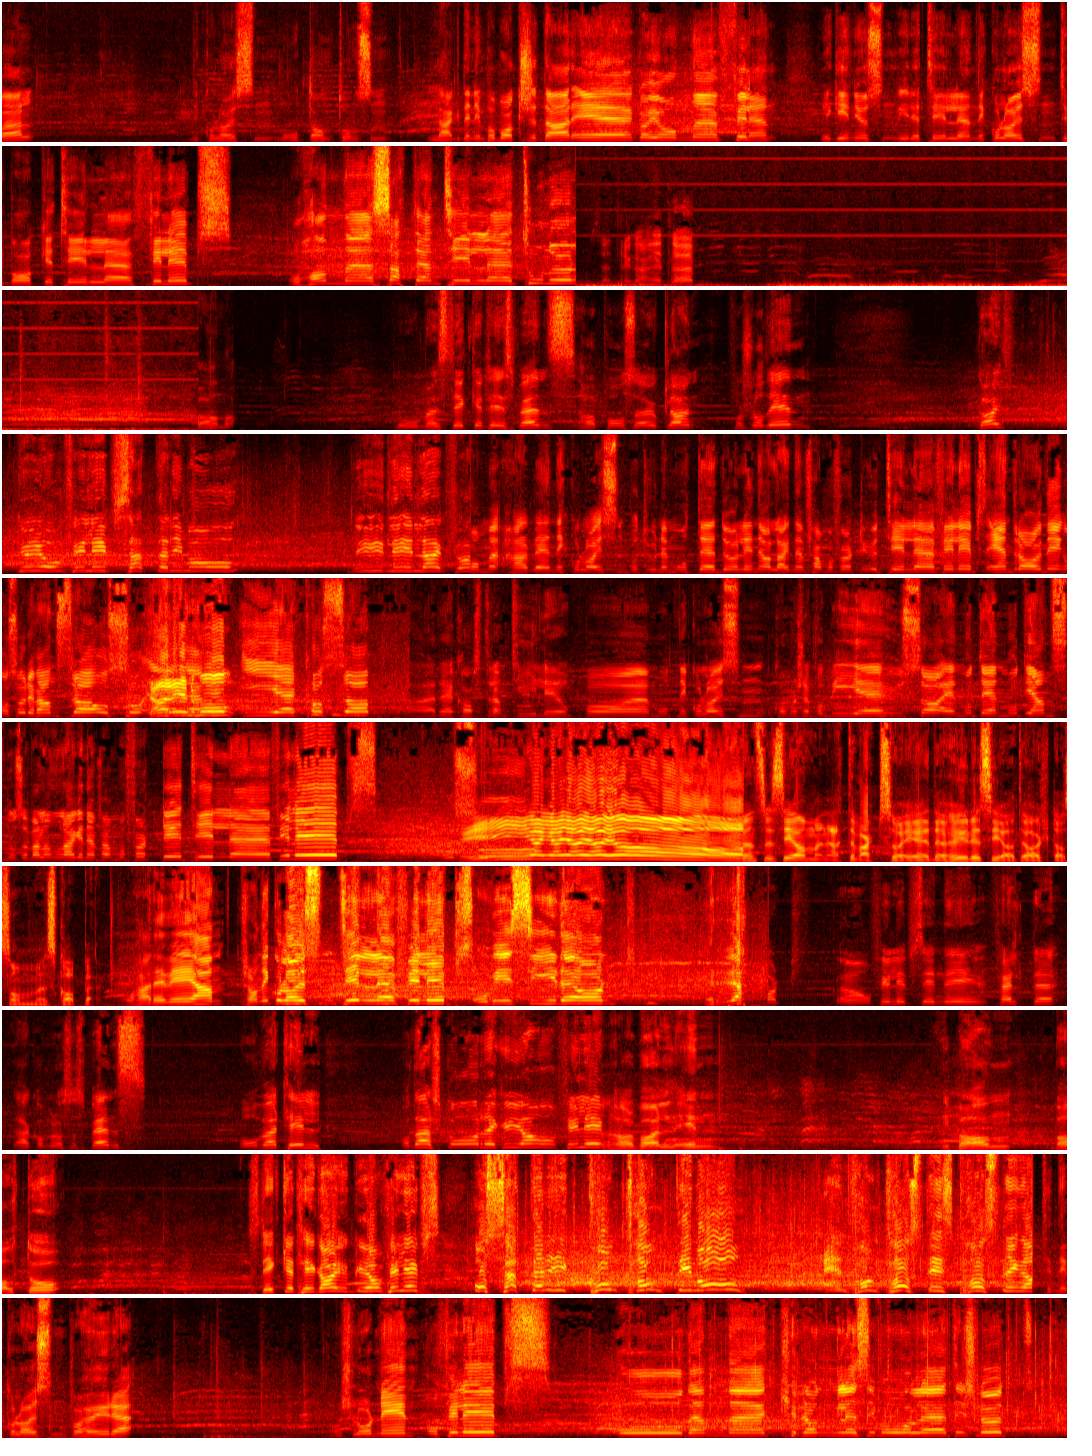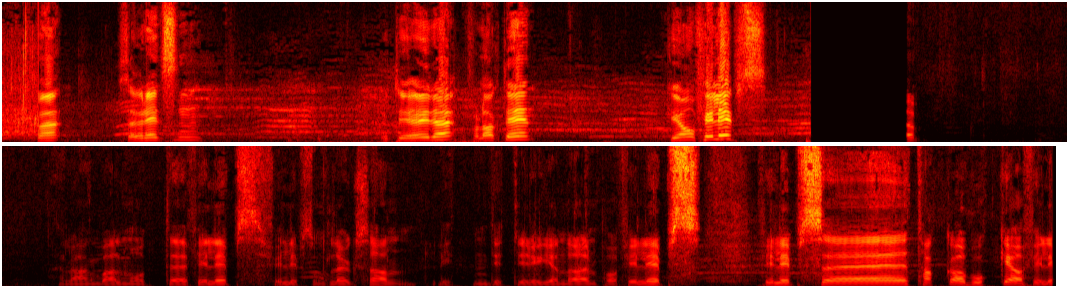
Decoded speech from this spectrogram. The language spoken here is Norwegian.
Vel. Nikolaisen mot Antonsen. Legger den inn på bakerste. Der er Gajon Philip. Reginiussen videre til eh, Nikolaisen. Tilbake til Philips Phillips. Og han eh, setter en til eh, 2-0. Setter i gang et løp. Bana. Nordmenn stikker til Spens, har på seg Aukland, får slått inn. Guy Guillaume Phillips setter den i mål! Nydelig innlegg fra Kommer her ved Nikolaisen på tur ned mot eh, dørlinja. Legger den 45 ut til Philips. Én En dragning, og så er det venstre. Og så er det mål! i eh, kassa. Her eh, kaster de tidlig opp eh, mot Nikolaisen. Kommer seg forbi eh, Husa. En mot en mot Jensen. Og så velger han å legge den 45 til Philips. Ja, ja, ja, ja, ja! Venstresida, men etter hvert så er det høyresida til Alta som skaper. Og her er vi igjen. Fra Nikolaisen til Philips, Og vi sier det, Arnt. Rett Guillaume Phillips inn i feltet. Der kommer også Spens. Over til Og der skårer Guillaume Phillips. Han har ballen inn i banen. Balto. Stikker til Guillaume Phillips og setter i kontant i mål! En fantastisk pasning til Nicolaisen på høyre. Han slår den inn, og Phillips. Og den eh, krangles i mål til slutt. Severinsen. Ut til høyre, får lagt inn. Guillaume Phillips. Lang ball mot eh, Phillips. Phillips mot Laugsand. Liten dytt i ryggen der på Phillips. Phillips eh, takker og bukker,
